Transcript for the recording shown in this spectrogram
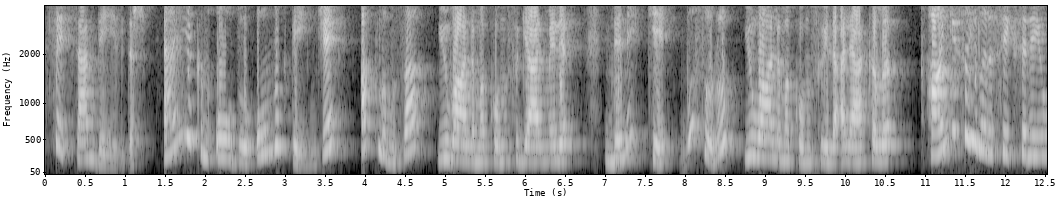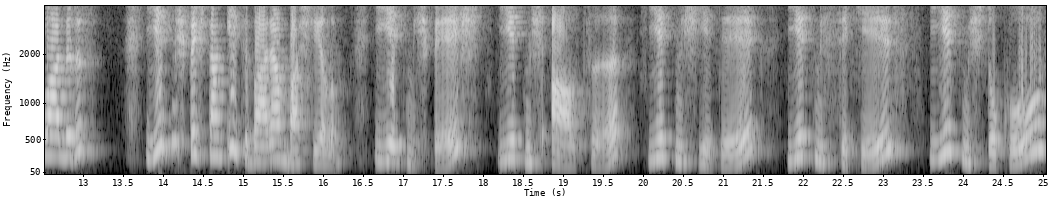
80 değildir? En yakın olduğu onluk deyince aklımıza yuvarlama konusu gelmeli. Demek ki bu soru yuvarlama konusuyla alakalı. Hangi sayıları 80'e yuvarlarız? 75'ten itibaren başlayalım. 75, 76, 77, 78, 79,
